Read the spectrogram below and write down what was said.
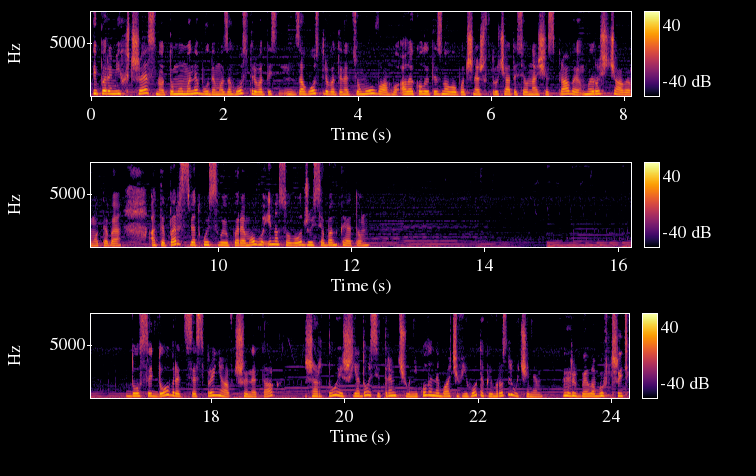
Ти переміг чесно, тому ми не будемо загострюватись, загострювати на цьому увагу. Але коли ти знову почнеш втручатися у наші справи, ми розчавимо тебе. А тепер святкуй свою перемогу і насолоджуйся банкетом. Досить добре це сприйняв, чи не так? Жартуєш, я досі тремчу, ніколи не бачив його таким розлюченим. Рибела мовчить.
